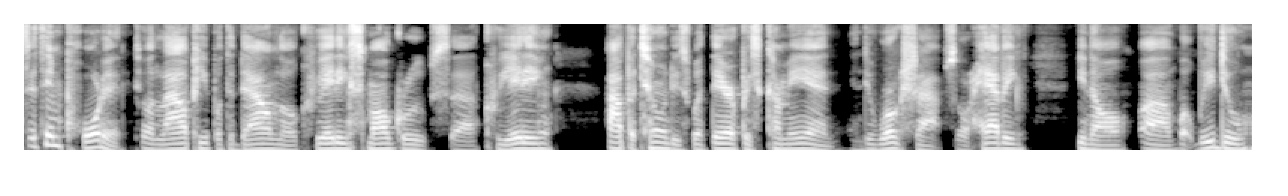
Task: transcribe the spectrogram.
So it's important to allow people to download, creating small groups, uh, creating opportunities where therapists come in and do workshops or having You know, uh, what we do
